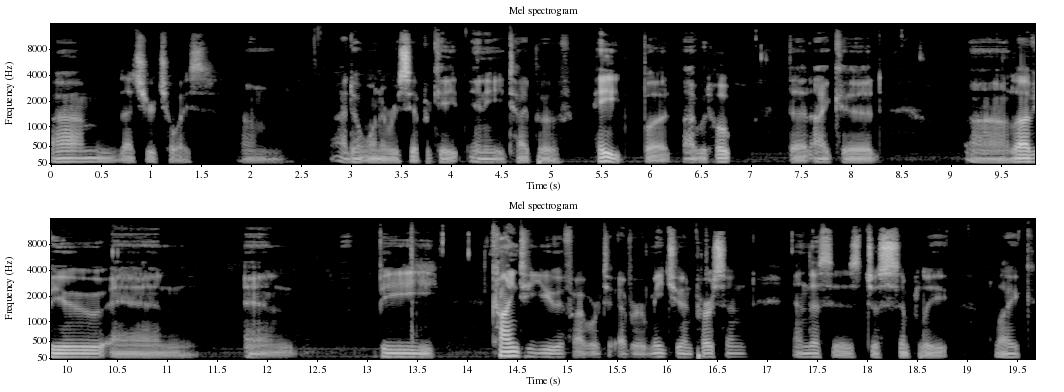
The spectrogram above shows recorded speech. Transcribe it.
Um, that's your choice. Um, I don't want to reciprocate any type of hate, but I would hope that I could uh, love you and and be kind to you if I were to ever meet you in person. And this is just simply like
